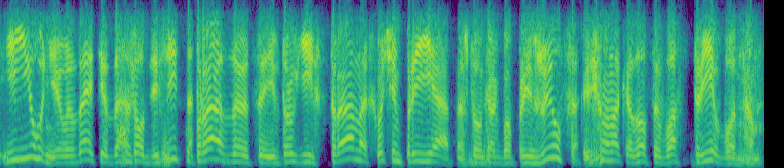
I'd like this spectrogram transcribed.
июня. Вы знаете, даже он действительно празднуется и в других странах. Очень приятно, что он как бы прижился, и он оказался востребованным.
